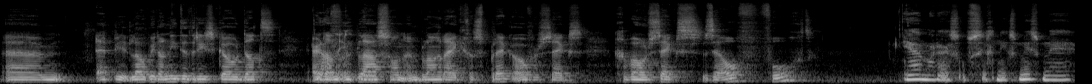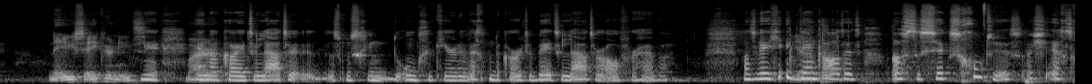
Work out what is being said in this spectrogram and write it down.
ehm, heb je, loop je dan niet het risico dat er Ja, dan in plaats van een belangrijk gesprek over seks, gewoon seks zelf volgt? Ja, maar daar is op zich niks mis mee. Nee, zeker niet. Nee. Maar En dan kan je het er later, dat is misschien de omgekeerde weg, maar dan kan je het er beter later over hebben. Want weet je, ik Ja. denk altijd, als de seks goed is, als je echt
